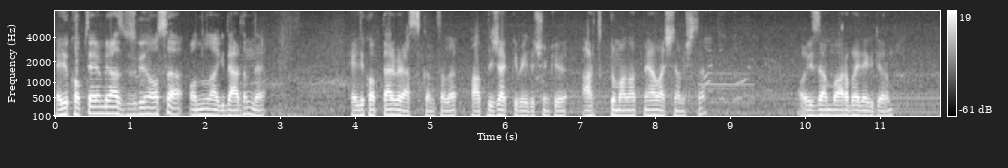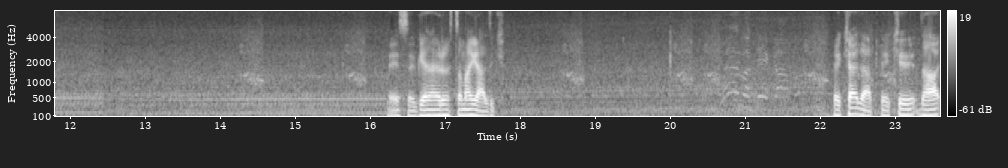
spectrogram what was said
Helikopterin biraz düzgün olsa onunla giderdim de helikopter biraz sıkıntılı patlayacak gibiydi çünkü artık duman atmaya başlamıştı. O yüzden bu arabayla gidiyorum. Neyse gene rıhtıma geldik. Pekala peki daha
